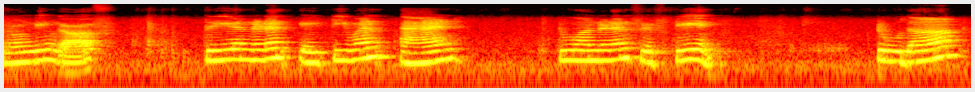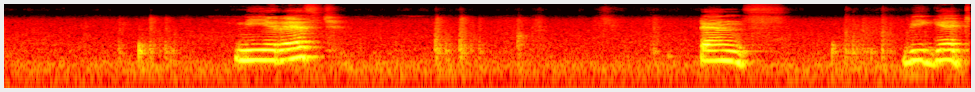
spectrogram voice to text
Rounding off 381 and 215 to the nearest tens we get.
